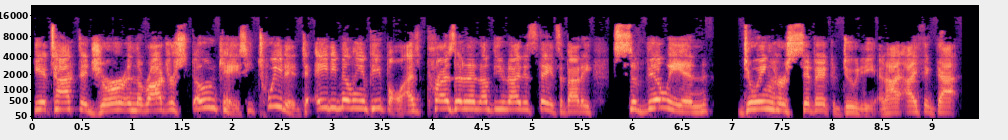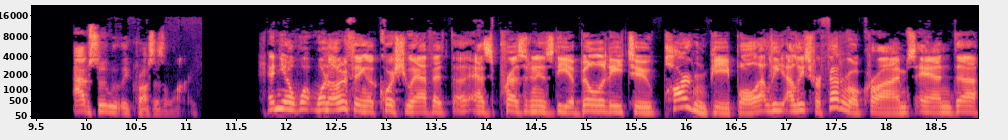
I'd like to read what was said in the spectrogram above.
He attacked a juror in the Roger Stone case. He tweeted to 80 million people as president of the United States about a civilian doing her civic duty. And I, I think that absolutely crosses a line. And you know, one other thing, of course, you have as, as president is the ability to pardon people, at least at least for federal crimes. And uh,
